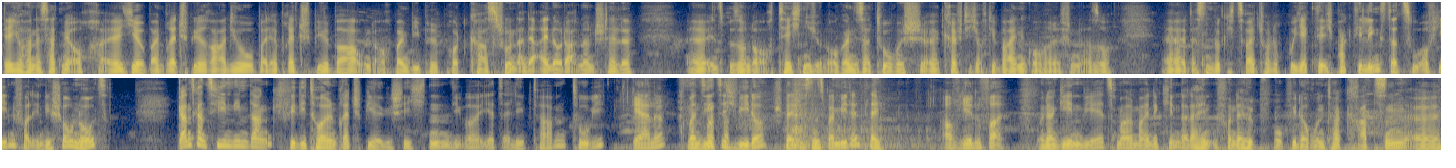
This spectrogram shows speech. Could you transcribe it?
Der Johannes hat mir auch äh, hier beim Brettspielradio, bei der Brettspielbar und auch beim Beeple Podcast schon an der einen oder anderen Stelle äh, insbesondere auch technisch und organisatorisch äh, kräftig auf die Beine geholfen. Also äh, das sind wirklich zwei tolle Projekte. Ich packe die Links dazu auf jeden Fall in die Show Notes. Ganz, ganz vielen lieben Dank für die tollen Brettspielgeschichten, die wir jetzt erlebt haben. Tobi. Gerne. Man sieht sich wieder, spätestens beim Meet and Play. Auf jeden Fall. Und dann gehen wir jetzt mal meine Kinder da hinten von der Hüpfburg wieder runterkratzen. Äh,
